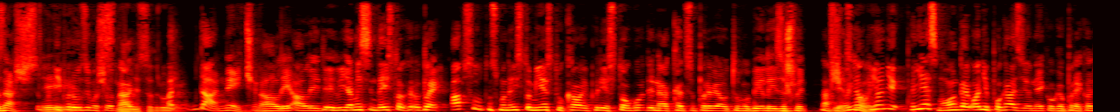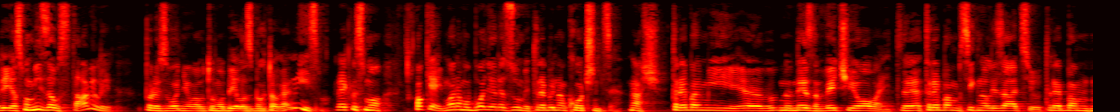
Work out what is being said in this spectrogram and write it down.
znaš, i, i preuzimaš od... Snađi se druže. Pa, da, neće, ali, ali ja mislim da isto, gle, apsolutno smo na istom mjestu kao i prije sto godina kad su prvi automobili izašli. Znaš, i on, je, pa jesmo, on, ga, on je pogazio nekoga preko. Jel smo mi zaustavili proizvodnju automobila zbog toga? Nismo. Rekli smo, ok, moramo bolje razumjeti, trebaju nam kočnice, znaš, treba mi, e, ne znam, veći ovaj, trebam signalizaciju, trebam,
